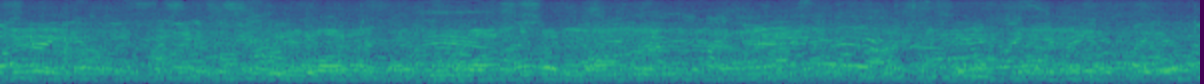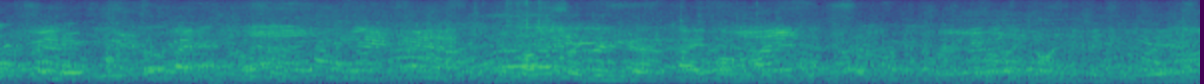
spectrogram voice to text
It's almost like when you go to eyeball for like going to Disneyland.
